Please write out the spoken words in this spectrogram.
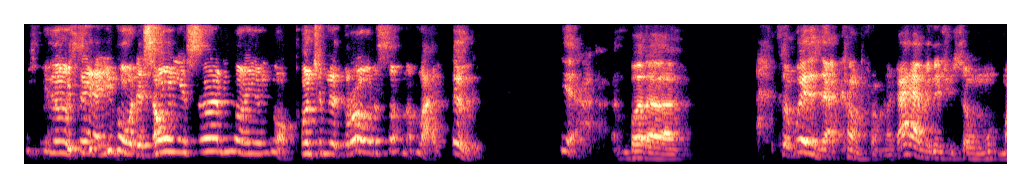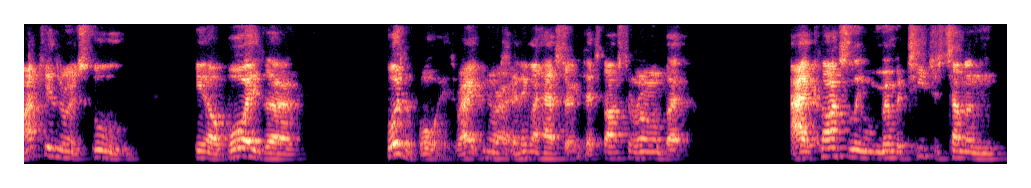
you know what I'm saying? You going to disown your son? You gonna you going to punch him in the throat or something? I'm like, dude, yeah. But uh, so where does that come from? Like I have an issue. So when my kids are in school, you know, boys are boys are boys, right? You know what I'm saying? They're gonna have certain testosterone, but I constantly remember teachers telling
